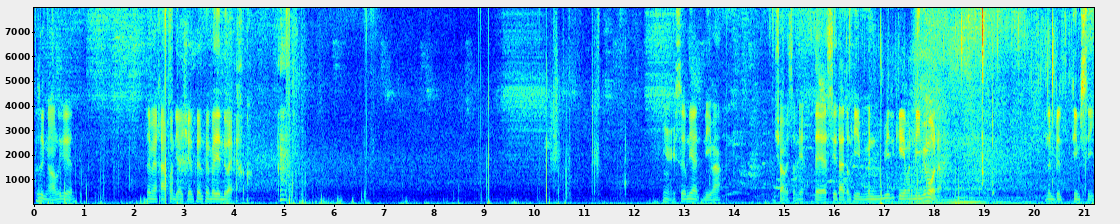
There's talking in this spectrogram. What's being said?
รู้สึกเหงาเหลือเกิน ใช่ไหมครับ คนเดียวเชิญเพื่อนเพื่อนไปเล่นด้วย เนี่ยไอ้เซิร์ฟเนี่ยดีมากชอบไอเซิร์ฟเนี่ยแต่เสียดายตรงที่มันวิธีเกมมันมีไม่หมดอะนั่นเป็นทีมสี่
